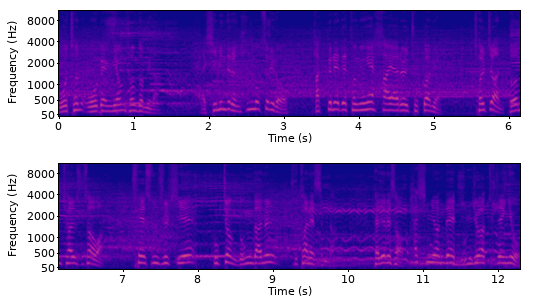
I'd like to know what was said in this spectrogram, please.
5,500명 정도입니다. 시민들은 한 목소리로 박근혜 대통령의 하야를 촉구하며 철저한 검찰 수사와 최순실 씨의 국정농단을 규탄했습니다. 대전에서 80년대 민주화 투쟁 이후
